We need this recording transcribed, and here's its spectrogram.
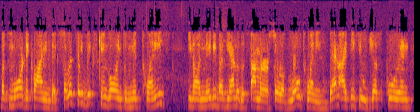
but more decline in VIX. So let's say VIX can go into mid 20s, you know, and maybe by the end of the summer, sort of low 20s, then I think you would just pour in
